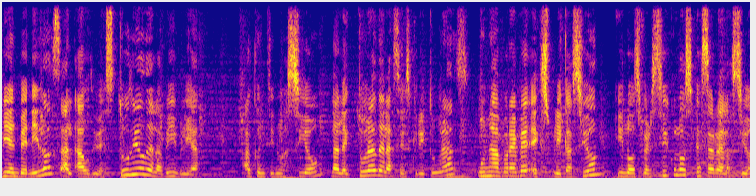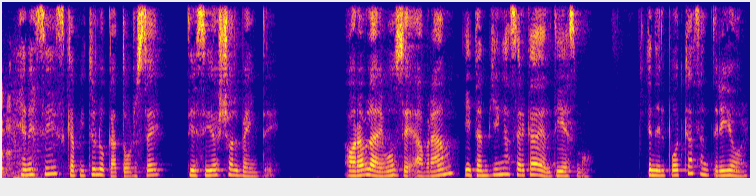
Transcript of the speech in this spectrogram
Bienvenidos al audio estudio de la Biblia. A continuación, la lectura de las Escrituras, una breve explicación y los versículos que se relacionan. Génesis capítulo 14, 18 al 20. Ahora hablaremos de Abraham y también acerca del diezmo. En el podcast anterior,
